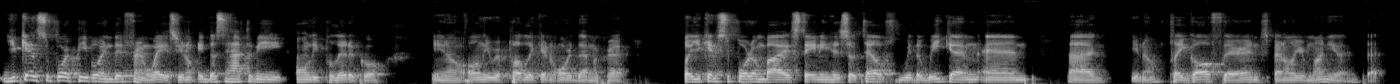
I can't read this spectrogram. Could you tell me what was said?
you can support people in different ways you know? It doesn't have to be only political you know only republican or democrat. But you can support him by staying in his hotel with a weekend and uh, you know play golf there and spend all your money that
